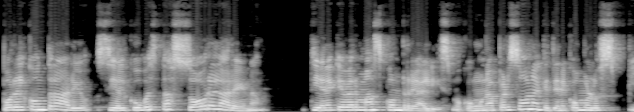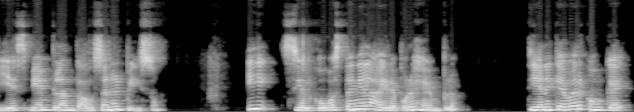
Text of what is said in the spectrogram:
Por el contrario, si el cubo está sobre la arena, tiene que ver más con realismo, con una persona que tiene como los pies bien plantados en el piso. Y si el cubo está en el aire, por ejemplo, tiene que ver con que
